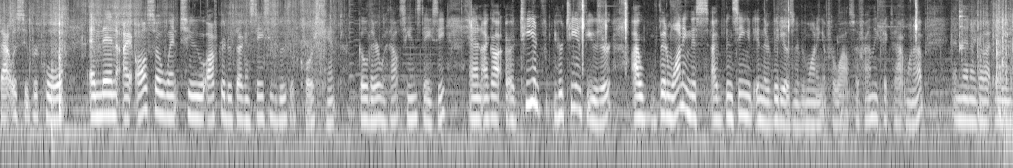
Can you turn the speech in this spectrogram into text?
that was super cool. And then I also went to Off Grid with Doug and Stacy's booth. Of course, can't go there without seeing Stacy. And I got a tea her tea infuser. I've been wanting this. I've been seeing it in their videos, and I've been wanting it for a while. So I finally picked that one up. And then I got a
